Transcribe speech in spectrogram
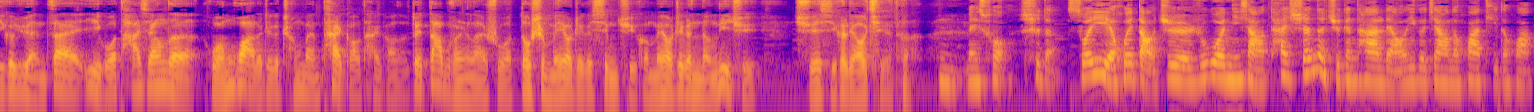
一个远在异国他乡的文化的这个成本太高太高了，对大部分人来说都是没有这个兴趣和没有这个能力去学习和了解的。嗯，没错，是的，所以也会导致，如果你想太深的去跟他聊一个这样的话题的话，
